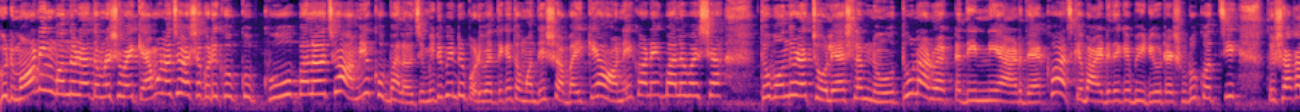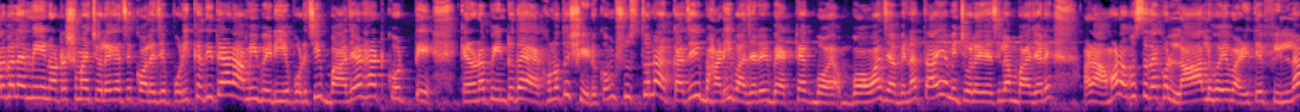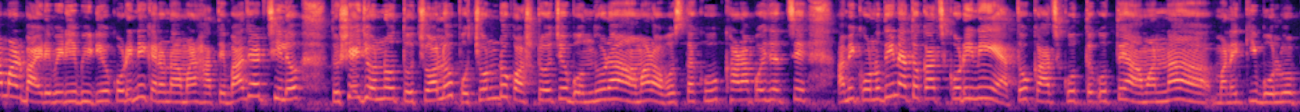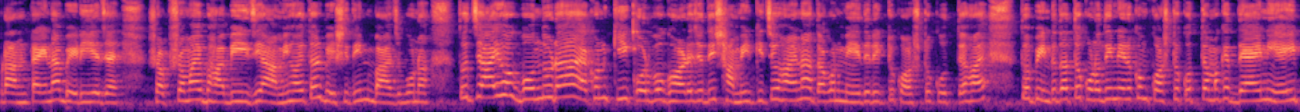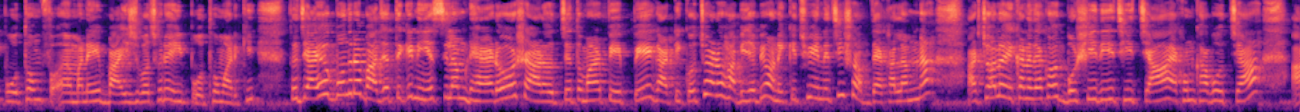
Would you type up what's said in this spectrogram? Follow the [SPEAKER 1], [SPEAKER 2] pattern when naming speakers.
[SPEAKER 1] Good morning বন্ধুরা। তোমরা সবাই কেমন আছো? আশা করি খুব খুব খুব ভালো আছো। আমিও খুব ভালো আছি। মিঠু পিন্টুর পরিবার থেকে তোমাদের সবাইকে অনেক অনেক ভালোবাসা। তো বন্ধুরা, চলে আসলাম নতুন আরও একটা দিন নিয়ে। আর দেখো, আজকে বাইরে থেকে ভিডিওটা শুরু করছি। তো সকালবেলা মেয়ে নটার সময় চলে গেছে কলেজে পরীক্ষা দিতে, আর আমি বেরিয়ে পড়েছি বাজার হাট করতে। কেননা পিন্টুদা এখনও তো সেরকম সুস্থ না, কাজেই ভারী বাজারের ব্যাগ ট্যাগ বওয়া যাবে না। তাই আমি চলে গেছিলাম বাজারে। আর আমার অবস্থা দেখো, লাল হয়ে বাড়িতে ফিরলাম, আর বাইরে বেরিয়ে ভিডিও করিনি, কেননা আমার হাতে বাজার ছিল। তো সেই জন্য তো? চলো, প্রচণ্ড কষ্ট হচ্ছে। বন্ধুরা, আমার অবস্থা খুব খারাপ হয়ে যাচ্ছে। আমি কোনো দিন এত কাজ করিনি। এত কাজ করতে করতে আমার না মানে কি বলব, প্রাণটাই না বেরিয়ে যায়। সব সময় ভাবি যে আমি হয়তো আর বেশি দিন বাঁচবো না। তো যাই হোক বন্ধুরা, এখন কি করব? ঘরে যদি স্বামীর কিছু হয় না, তখন মেয়েদের একটু কষ্ট করতে হয়। তো পিন্টুদা তো কোনোদিন এরকম কষ্ট করতে আমাকে দেয়নি। এই প্রথম মানে বাইশ বছরে এই প্রথম আর কি। তো যাই হোক বন্ধুরা, বাজার থেকে নিয়ে এসেছিলাম ঢ্যাঁড়স আর হচ্ছে তোমার পেঁপে, গাটি কচু আরও হাবিজাবি অনেক কিছু এনেছি, সব দেখালাম না। আর চলো এখানে দেখো বসিয়ে দিয়েছি চা, এখন খাব চা।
